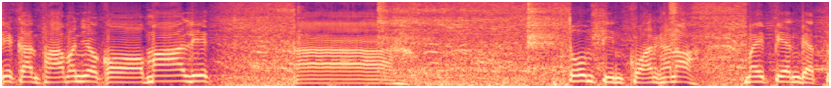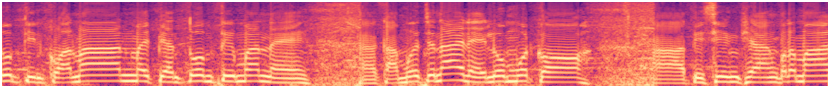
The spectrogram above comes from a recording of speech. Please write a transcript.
เรียกการพามันยกอมาเรียกอ่าต้มตีนกวนค่ะเนาะไม่เปลี่ยนแบบต้มตีนกวนมันไม่เปลี่ยนต้มตื้มมันในอ่ากามือจะได้ในรวมหมดก็อ่าติสิงแทงประมาณ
